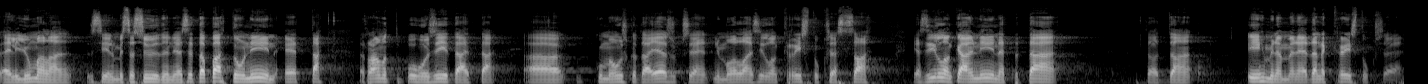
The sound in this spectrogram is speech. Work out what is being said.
eli Jumalan silmissä syytön. Ja se tapahtuu niin, että Raamattu puhuu siitä, että kun me uskotaan Jeesukseen, niin me ollaan silloin Kristuksessa. Ja silloin käy niin, että tämä tota, ihminen menee tänne Kristukseen.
